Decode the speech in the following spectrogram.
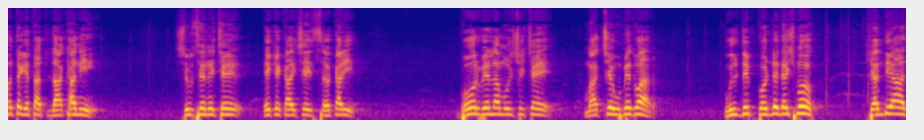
मत घेतात लाखांनी शिवसेनेचे एकेकाळचे सहकारी भोर मुळशीचे मागचे उमेदवार कुलदीप कोंडे देशमुख यांनी आज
